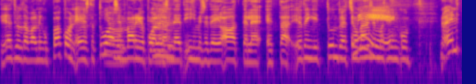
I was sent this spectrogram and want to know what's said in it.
tietyllä tavalla niin kuin pakon eestä tuo Joo, sen varjopuolen kyllä. sinne, että ihmiset ei ajattele, että jotenkin tuntuu, että se on vähän Niin. semmoista niin kuin, no ei nyt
